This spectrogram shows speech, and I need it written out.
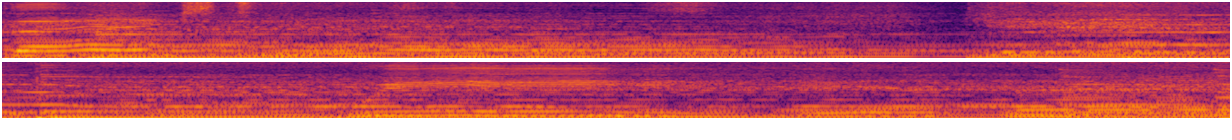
thanks to the Lord. We give thanks.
